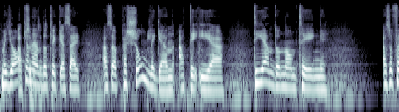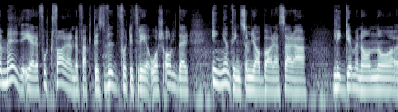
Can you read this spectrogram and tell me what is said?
men jag Absolut kan ändå tycka så här alltså personligen att det är, det är ändå någonting Alltså för mig är det fortfarande faktiskt vid 43 års ålder ingenting som jag bara så här, ligger med någon och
